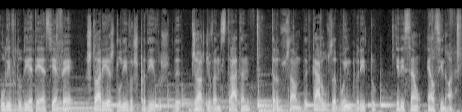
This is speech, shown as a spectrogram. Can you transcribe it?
O livro do dia TSF é Histórias de Livros Perdidos, de Giorgio Van Straten, tradução de Carlos Abuim de Brito, edição Elsinora.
